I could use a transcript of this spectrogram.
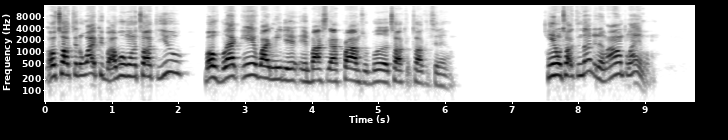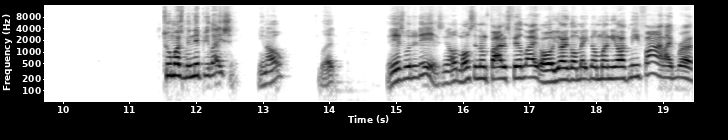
Go talk to the white people. I wouldn't want to talk to you. Both black and white media and boxing got problems with Bud talking talking to them. He don't talk to none of them. I don't blame him. Too much manipulation, you know. But it is what it is. You know, most of them fighters feel like, oh, you ain't gonna make no money off me. Fine, like, bro,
